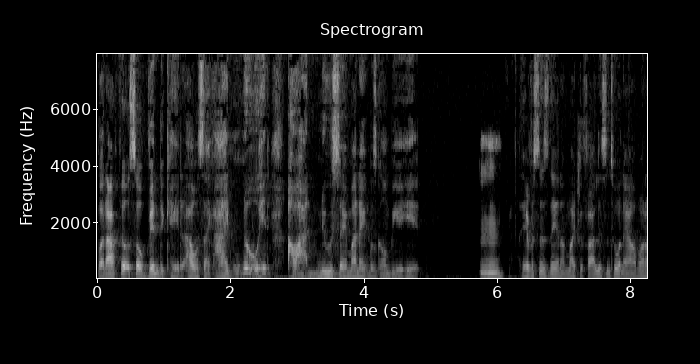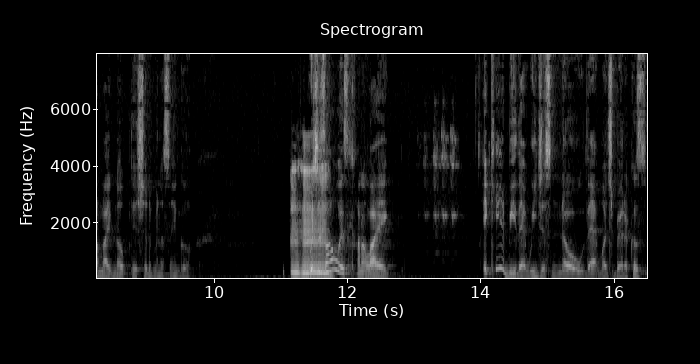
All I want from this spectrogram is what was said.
But I felt so vindicated. I was like, I knew it. Oh, I knew "Say My Name" was gonna be a hit. Mm-hmm. Ever since then, I'm like, if I listen to an album, I'm like, nope, this should have been a single mm-hmm. which is always kind of like it can't be that we just know that much better because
